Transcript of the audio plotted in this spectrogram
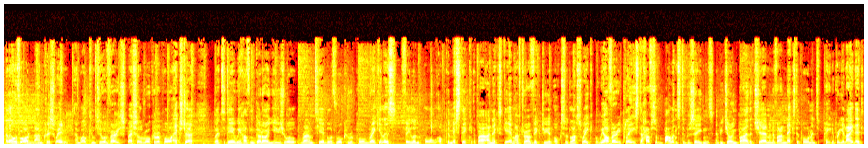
Hello everyone, I'm Chris Wynn and welcome to a very special Roker Report Extra, where today we haven't got our usual roundtable of Roker Report regulars, feeling all optimistic about our next game after our victory at Oxford last week, but we are very pleased to have some balance to proceedings and be joined by the chairman of our next opponent, Peterborough United,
